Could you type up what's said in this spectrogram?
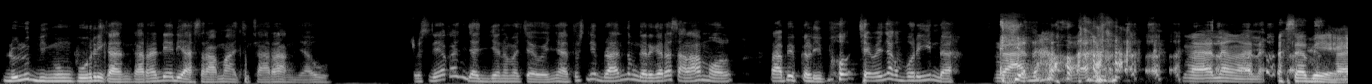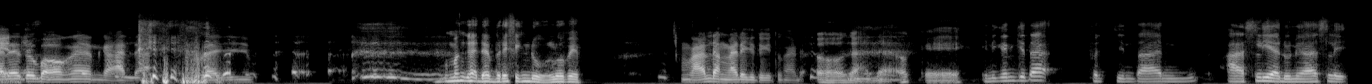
dulu bingung puri kan karena dia di asrama Cikarang jauh terus dia kan janjian sama ceweknya terus dia berantem gara-gara salah mall Rapip ke Lipo ceweknya ke Puri Indah Nggak ada. Nggak ada, nggak ada. Masa Nggak ada tuh bohongan, nggak ada. Emang gak ada briefing dulu, Pip? Nggak ada, nggak ada gitu-gitu, nggak ada. Oh, gak ada. Oke. ini kan kita percintaan asli ya dunia asli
